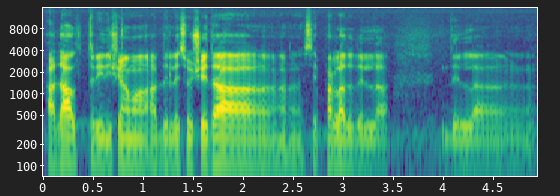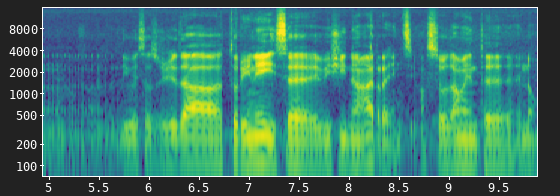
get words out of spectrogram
ad altri, diciamo, a delle società, si è parlato della, della di questa società torinese vicina a Renzi, assolutamente no.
